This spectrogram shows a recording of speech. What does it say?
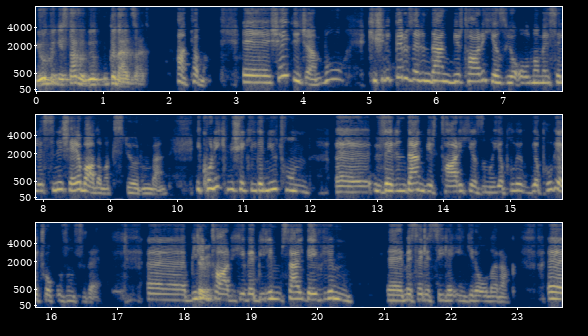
Yok yok estağfurullah bu kadar zaten. Ha tamam. Ee, şey diyeceğim bu kişilikler üzerinden bir tarih yazıyor olma meselesini şeye bağlamak istiyorum ben. İkonik bir şekilde Newton e, üzerinden bir tarih yazımı yapıldı, yapıldı ya çok uzun süre. E, bilim evet. tarihi ve bilimsel devrim e, meselesiyle ilgili olarak. E,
